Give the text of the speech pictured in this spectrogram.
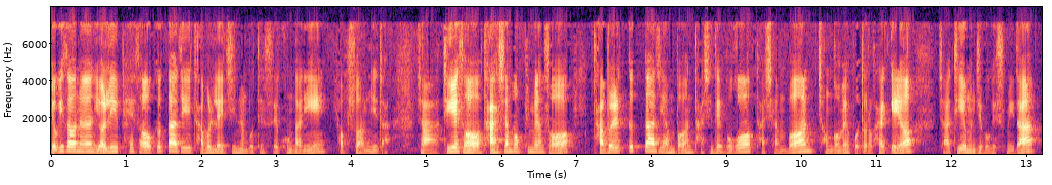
여기서는 연립해서 끝까지 답을 내지는 못했어요. 공간이 협소합니다. 자, 뒤에서 다시 한번 풀면서 답을 끝까지 한번 다시 내보고 다시 한번 점검해 보도록 할게요. 자, 뒤에 문제 보겠습니다.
